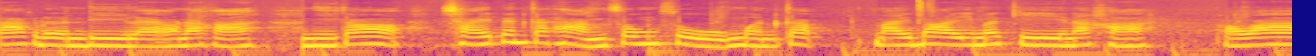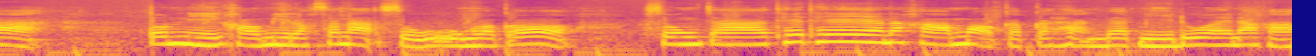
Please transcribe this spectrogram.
รากเดินดีแล้วนะคะนี้ก็ใช้เป็นกระถางทรงสูงเหมือนกับไม้ใบเมื่อกี้นะคะ เพราะว่าต้นนี้เขามีลักษณะสูงแล้วก็ทรงจะเท่ๆนะคะ เหมาะกับกระถางแบบนี้ด้วยนะคะ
